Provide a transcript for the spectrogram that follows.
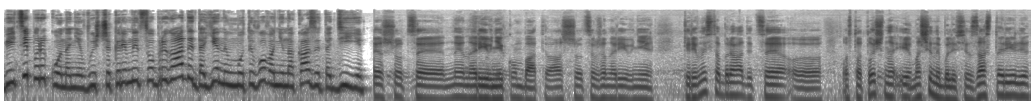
Бійці переконані, вище керівництво бригади дає невмотивовані накази та дії. Те, що це не на рівні комбату, а що це вже на рівні керівництва бригади, це е, остаточно. І машини були всі застарілі,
